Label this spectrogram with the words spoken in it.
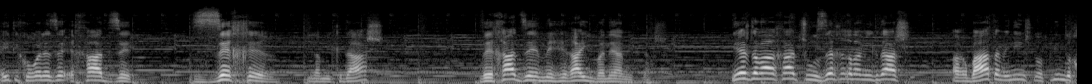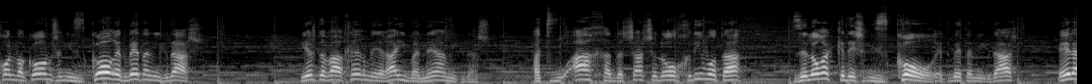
הייתי קורא לזה, אחד זה זכר למקדש, ואחד זה מהרה ייבנה המקדש. יש דבר אחד שהוא זכר למקדש, ארבעת המינים שנוטלים בכל מקום, שנזכור את בית המקדש. יש דבר אחר, מהרה ייבנה המקדש. התבואה החדשה שלא אוכלים אותה, זה לא רק כדי שנזכור את בית המקדש, אלא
